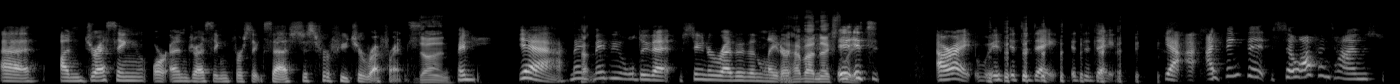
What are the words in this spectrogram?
uh on dressing or undressing for success, just for future reference. Done. Yeah, maybe, maybe we'll do that sooner rather than later. Yeah, how about next It- week? it's all right. It, it's a date. It's a date. Yeah, I, I think that so oftentimes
